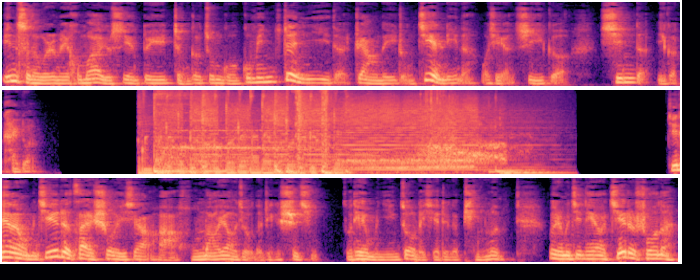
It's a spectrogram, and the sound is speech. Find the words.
因此呢，我认为红毛药酒事件对于整个中国公平正义的这样的一种建立呢，我想是一个新的一个开端。今天呢，我们接着再说一下啊，红毛药酒的这个事情。昨天我们已经做了一些这个评论，为什么今天要接着说呢？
